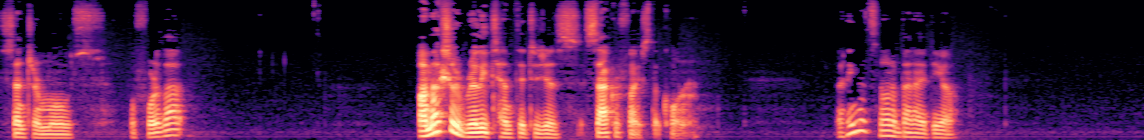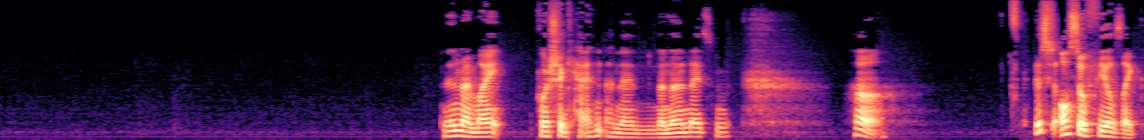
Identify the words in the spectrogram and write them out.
center moves before that. I'm actually really tempted to just sacrifice the corner. I think that's not a bad idea. Then I might push again and then another move. Huh. This also feels like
